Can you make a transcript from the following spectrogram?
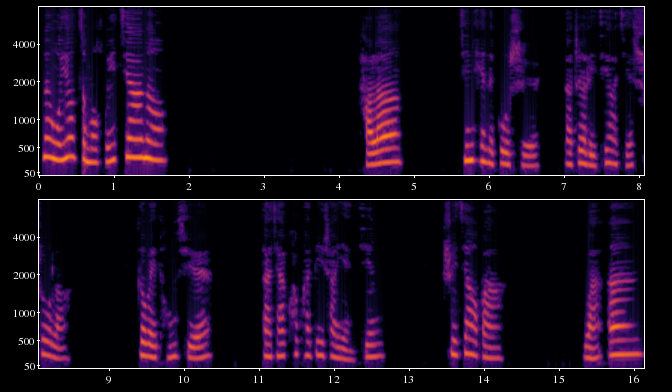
那我要怎么回家呢？好了，今天的故事到这里就要结束了。各位同学，大家快快闭上眼睛，睡觉吧，晚安。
